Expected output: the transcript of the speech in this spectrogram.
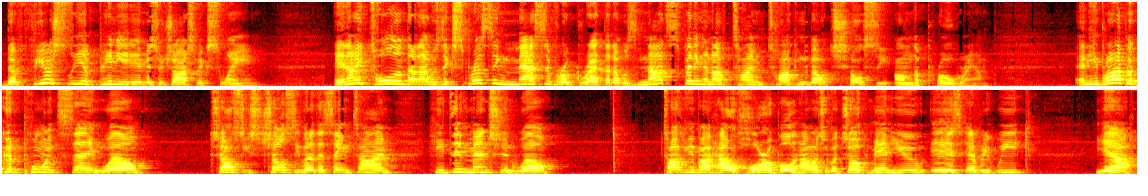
the fiercely opinionated Mr. Josh McSwain, and I told him that I was expressing massive regret that I was not spending enough time talking about Chelsea on the program. And he brought up a good point saying, well, Chelsea's Chelsea, but at the same time, he did mention, well, talking about how horrible and how much of a joke Man U is every week. Yeah,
